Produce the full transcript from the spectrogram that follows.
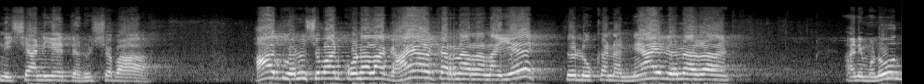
निशाणी आहे धनुष्यबाण हा धनुष्यबाण कोणाला घायाळ करणारा नाहीये तर लोकांना न्याय देणारा आणि म्हणून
